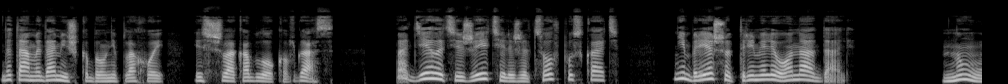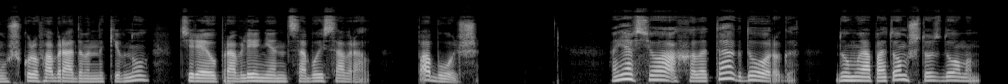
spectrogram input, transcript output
Да там и домишка был неплохой, из шлакоблоков, газ. Подделать и жить, или жильцов пускать. Не брешут, три миллиона отдали. «Ну, Шкуров обрадованно кивнул, теряя управление над собой, соврал. Побольше. А я все ахала, так дорого. Думаю, а потом что с домом?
